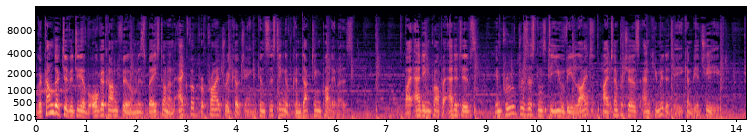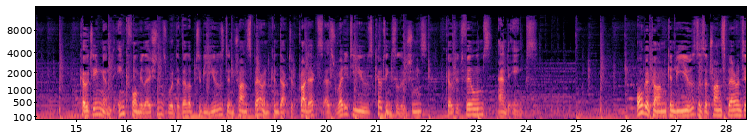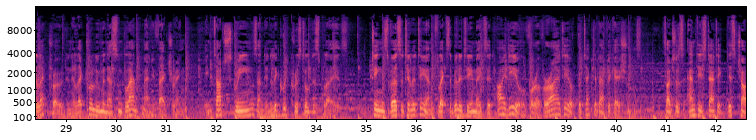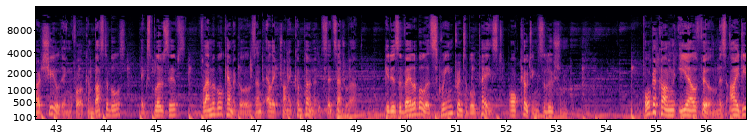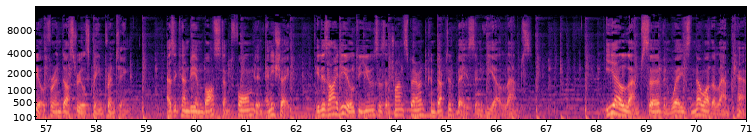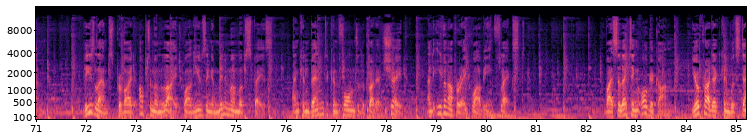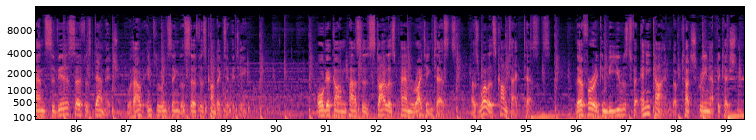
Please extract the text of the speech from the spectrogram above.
The conductivity of Orgacon film is based on an Agfa proprietary coating consisting of conducting polymers. By adding proper additives, improved resistance to UV light, high temperatures and humidity can be achieved. Coating and ink formulations were developed to be used in transparent conductive products as ready-to-use coating solutions, coated films and inks. Orgacon can be used as a transparent electrode in electroluminescent lamp manufacturing, in touch screens and in liquid crystal displays. Ting's versatility and flexibility makes it ideal for a variety of protective applications, such as anti-static discharge shielding for combustibles, explosives, flammable chemicals and electronic components, etc. It is available as screen printable paste or coating solution. Orgacon EL film is ideal for industrial screen printing. As it can be embossed and formed in any shape, it is ideal to use as a transparent conductive base in EL lamps. EL lamps serve in ways no other lamp can. These lamps provide optimum light while using a minimum of space and can bend to conform to the product's shape and even operate while being flexed. By selecting Orgacon, your product can withstand severe surface damage without influencing the surface conductivity. Orgacon passes stylus pen writing tests as well as contact tests. Therefore, it can be used for any kind of touchscreen application.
